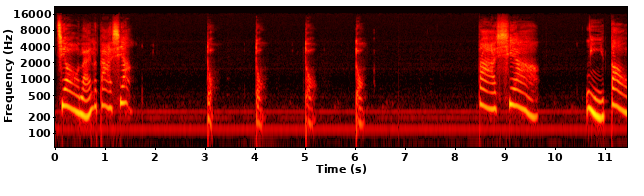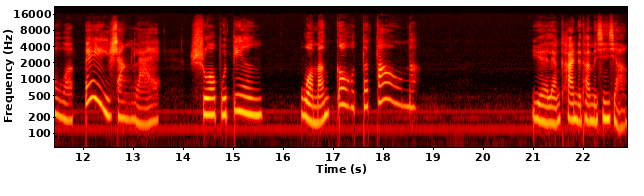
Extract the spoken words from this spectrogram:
叫来了大象。咚，咚，咚，咚大象，你到我背上来，说不定我们够得到呢。月亮看着他们，心想：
